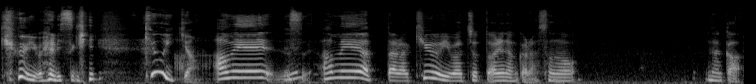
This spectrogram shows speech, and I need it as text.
キウイはやりすぎ。キウイじゃん。飴飴やったらキウイはちょっとあれなんかな。そのなんか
